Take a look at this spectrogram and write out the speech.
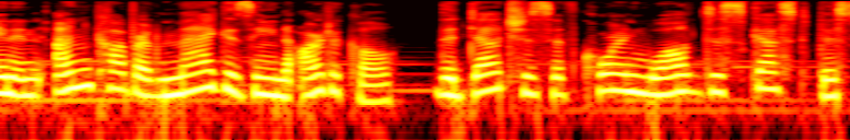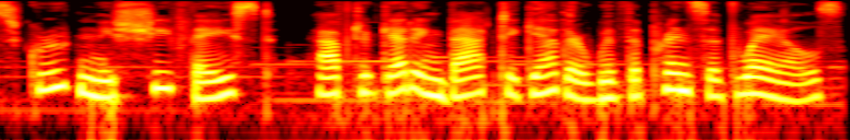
In an uncovered magazine article, the Duchess of Cornwall discussed the scrutiny she faced after getting back together with the Prince of Wales.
